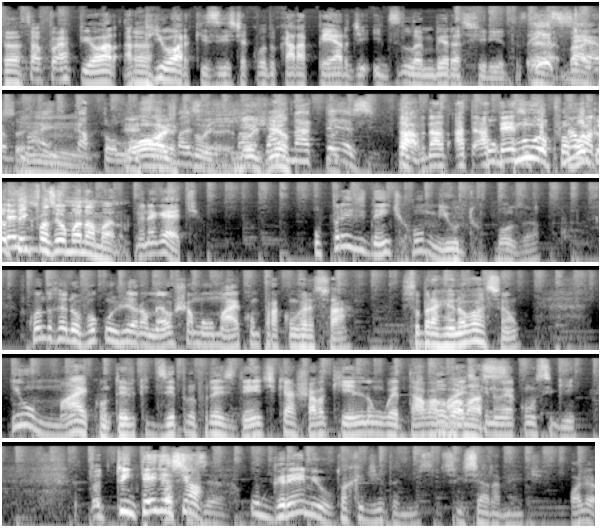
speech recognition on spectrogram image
Ah. Sabe qual é a pior? A Ah. pior que existe é quando o cara perde e deslambeira as feridas. É, isso vai, é isso aí. mais Hum. catológico. Mas, mas nojento. na tese. Tá, na, a, a tese- Conclua, por favor, Não, que eu tese- tenho que fazer o mano a mano. Meneghete, o presidente Romildo, Bozão. quando renovou com o Jeromel, chamou o Maicon para conversar sobre a renovação. E o Maicon teve que dizer pro presidente que achava que ele não aguentava Não mais, vai que mais. não ia conseguir. Tu, tu entende Posso assim, ó, dizer? o Grêmio... Tu acredita nisso, sinceramente? Olha,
